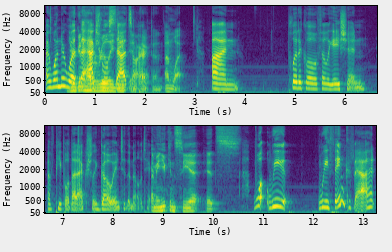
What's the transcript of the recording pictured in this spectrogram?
I wonder what the actual really stats are on, on what? on political affiliation of people that actually go into the military. I mean, you can see it. It's well, we we think that.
